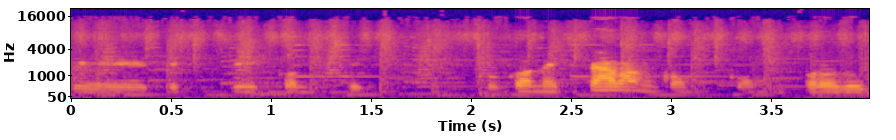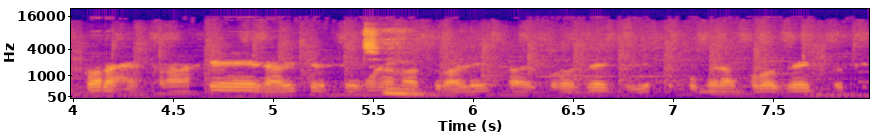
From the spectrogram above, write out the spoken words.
que te, te con- te- te conectaban con, con productoras extranjeras, ¿viste? según Sí. la naturaleza del proyecto, y este como era un proyecto que,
